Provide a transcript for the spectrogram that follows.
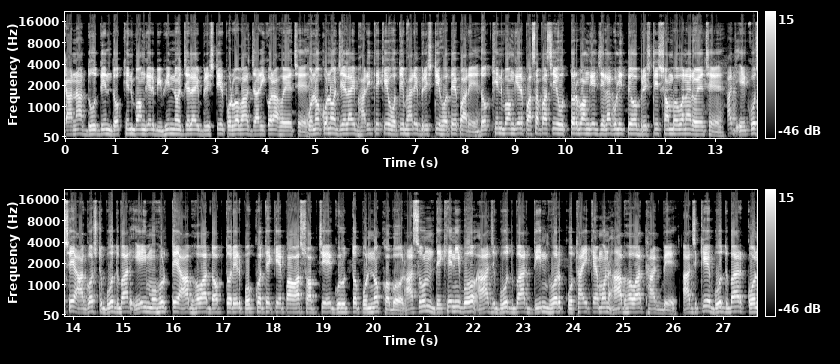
টানা দুদিন দক্ষিণবঙ্গের বিভিন্ন জেলায় বৃষ্টির পূর্বাভাস জারি করা হয়েছে। কোনো কোনো জেলায় ভারী থেকে অতি ভারী বৃষ্টি হতে পারে। দক্ষিণবঙ্গের পাশাপাশি উত্তরবঙ্গের জেলাগুলিতেও বৃষ্টির সম্ভাবনা রয়েছে। আজ একুশে আগস্ট বুধবার এই মুহূর্তে আবহাওয়া দপ্তরের পক্ষ থেকে পাওয়া সবচেয়ে গুরুত্বপূর্ণ খবর। আসুন দেখে নিব আজ বুধবার দিনভর কোথায় কেমন আবহাওয়া থাকবে? আজকে বুধবার কোন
